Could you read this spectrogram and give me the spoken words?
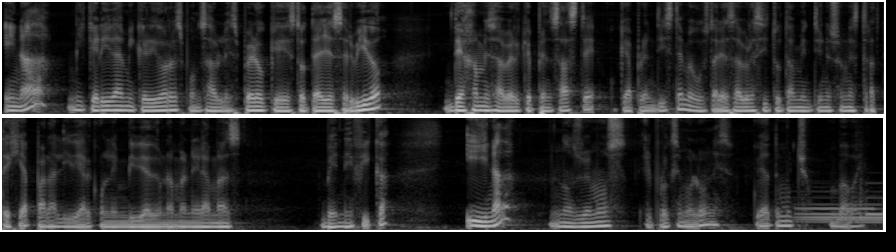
y nada, mi querida, mi querido responsable, espero que esto te haya servido. Déjame saber qué pensaste o qué aprendiste. Me gustaría saber si tú también tienes una estrategia para lidiar con la envidia de una manera más benéfica. Y nada, nos vemos el próximo lunes. Cuídate mucho. Bye bye.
